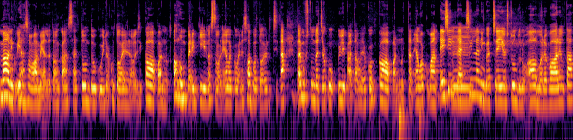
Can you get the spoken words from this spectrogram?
Mä oon niinku ihan samaa mieltä ton kanssa, että tuntuu kuin joku toinen olisi kaapannut alun perin kiinnostavan elokuvan ja sabotoinut sitä. Tai musta tuntuu, että joku ylipäätään joku on kaapannut tämän elokuvan. Ei siltä, mm. sillä niinku, että se ei olisi tuntunut Almodovaarilta,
